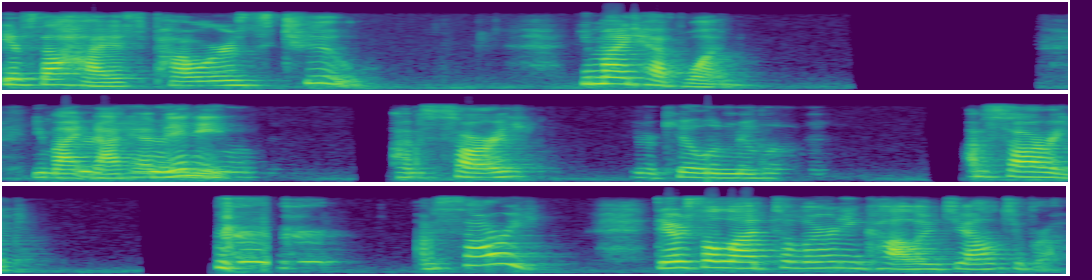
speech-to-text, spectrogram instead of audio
if the highest power is 2. You might have one. You might You're not have any. me. I'm sorry. You're killing me. I'm sorry. I'm sorry. There's a lot to learn in college algebra.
